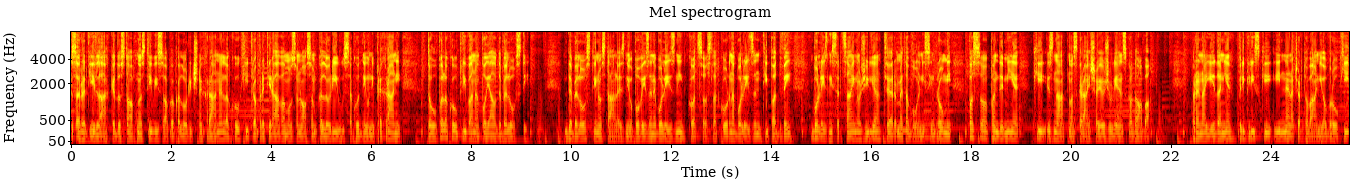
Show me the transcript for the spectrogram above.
Zaradi lahke dostopnosti visokokalorične hrane lahko hitro pretiravamo z vnosom kalorij v vsakodnevni prehrani, to pa lahko vpliva na pojav debelosti. Debelost in ostale z njo povezane bolezni, kot so sladkorna bolezen tipa 2, bolezni srca in ožilja ter metabolni sindromi, pa so pandemije, ki znatno skrajšajo življenjsko dobo. Prenajedanje, prigrizki in nenačrtovani obroki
